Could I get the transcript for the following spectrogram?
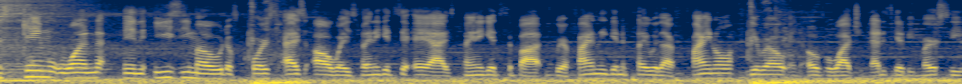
First game one in easy mode, of course, as always, playing against the AIs, playing against the bots. We are finally going to play with our final hero in Overwatch, and that is going to be Mercy.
